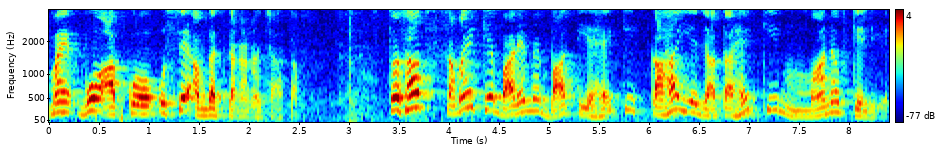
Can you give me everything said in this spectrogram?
मैं वो आपको उससे अवगत कराना चाहता हूँ। तो साहब, समय के बारे में बात यह है कि कहा यह जाता है कि मानव के लिए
